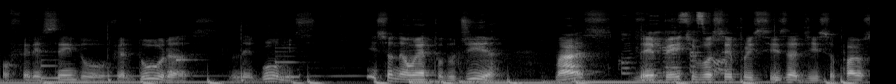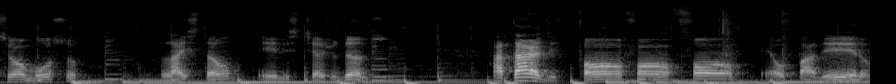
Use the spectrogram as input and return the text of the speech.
oferecendo verduras, legumes. Isso não é todo dia, mas de repente você precisa disso para o seu almoço. Lá estão eles te ajudando. À tarde, fom, fom, fom, é o padeiro,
